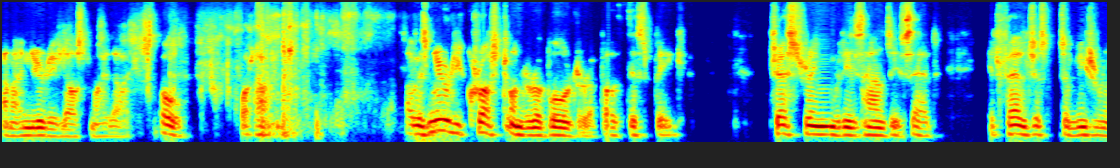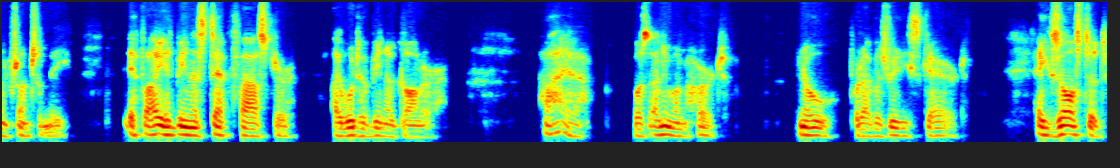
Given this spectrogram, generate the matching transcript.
and I nearly lost my life. Oh, what happened? I was nearly crushed under a boulder about this big. Gesturing with his hands, he said, It fell just a meter in front of me. If I had been a step faster, I would have been a goner. Aya, uh, was anyone hurt? No, but I was really scared. Exhausted,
